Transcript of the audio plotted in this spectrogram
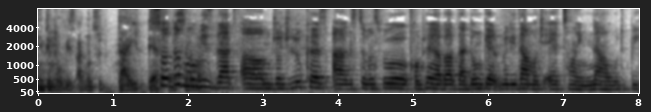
indie movies are going to die death. So those cinema. movies that um, George Lucas and Steven Spielberg complain about that don't get really that much airtime now would be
